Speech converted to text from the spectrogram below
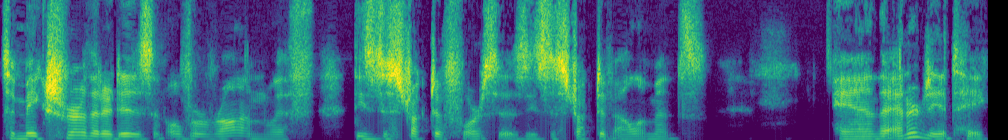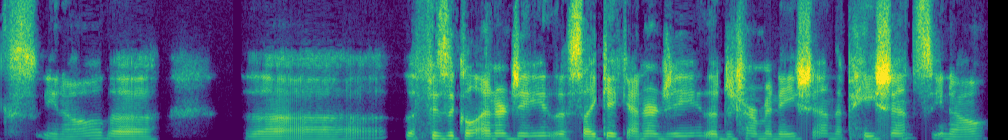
to make sure that it isn't overrun with these destructive forces these destructive elements. And the energy it takes you know the the the physical energy the psychic energy the determination the patience you know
